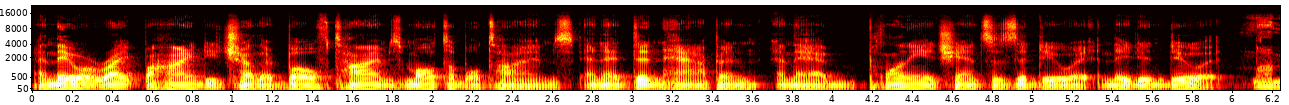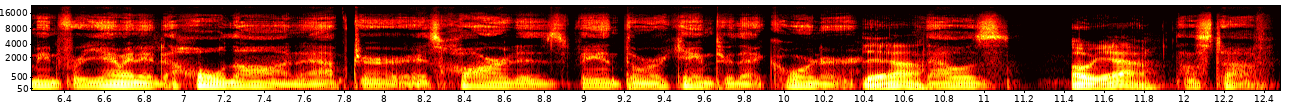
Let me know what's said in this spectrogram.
And they were right behind each other both times, multiple times, and it didn't happen. And they had plenty of chances to do it, and they didn't do it. Well, I mean, for Jaminet to hold on after as hard as Vanthoor came through that corner. Yeah. That was Oh yeah. that was tough.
